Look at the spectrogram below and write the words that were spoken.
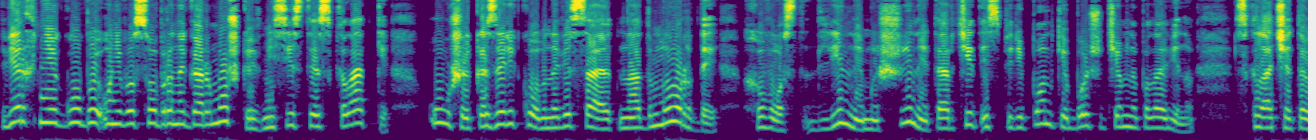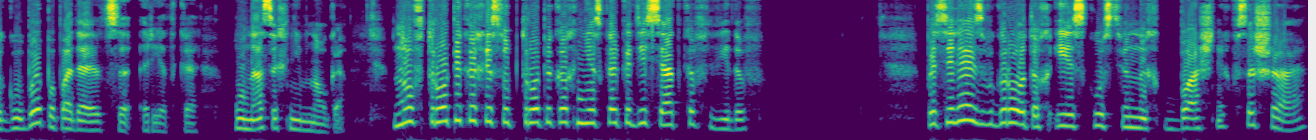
Верхние губы у него собраны гармошкой в мясистые складки, уши козырьком нависают над мордой, хвост длинный, мышиный, торчит из перепонки больше, чем наполовину. Складчатые губы попадаются редко, у нас их немного. Но в тропиках и субтропиках несколько десятков видов. Поселяясь в гротах и искусственных башнях в США,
